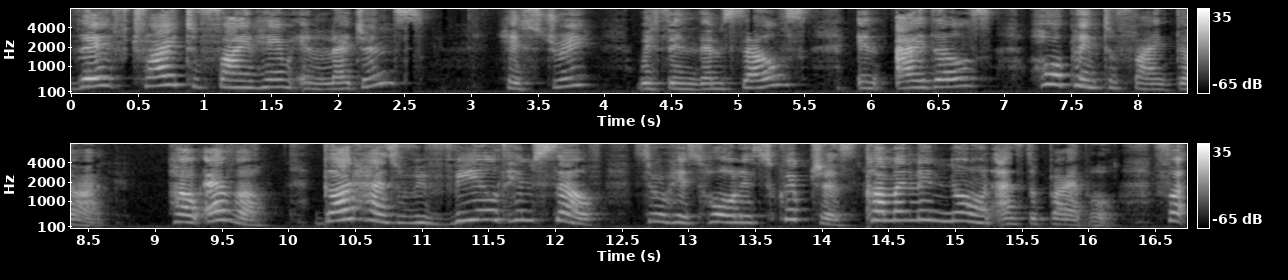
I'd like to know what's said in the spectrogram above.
They've tried to find him in legends, history, within themselves, in idols, hoping to find God. However, God has revealed himself through his holy scriptures, commonly known as the Bible. For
